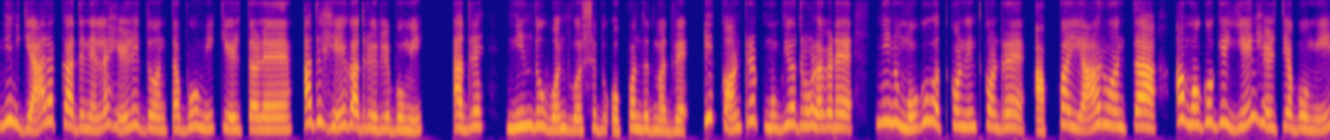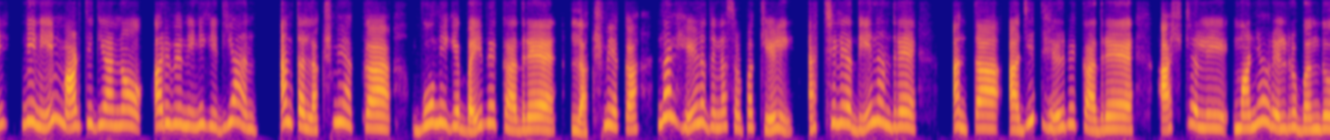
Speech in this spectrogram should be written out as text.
ನಿನ್ಗ್ ಯಾರಕ್ಕ ಅದನ್ನೆಲ್ಲ ಹೇಳಿದ್ದು ಅಂತ ಭೂಮಿ ಕೇಳ್ತಾಳೆ. ಅದು ಹೇಗಾದ್ರೂ ಇರ್ಲಿ ಭೂಮಿ. ಆದ್ರೆ ನಿಂದು ಒಂದ್ ವರ್ಷದ ಒಪ್ಪಂದದ ಮದ್ವೆ. ಈ ಕಾಂಟ್ರಾಕ್ಟ್ ಮುಗಿಯೋದ್ರೊಳಗಡೆ ನೀನು ಮಗು ಹೊತ್ಕೊಂಡ್ ನಿಂತ್ಕೊಂಡ್ರೆ ಅಪ್ಪ ಯಾರು ಅಂತ ಆ ಮಗುಗೆ ಏನ್ ಹೇಳ್ತೀಯ ಭೂಮಿ? ನೀನ್ ಏನ್ ಮಾಡ್ತಿದ್ಯಾ ಅನ್ನೋ ಅರಿವು ನಿನಗಿದ್ಯಾ ಅಂತ? ಅಂತ ಲಕ್ಷ್ಮಿ ಅಕ್ಕ ಭೂಮಿಗೆ ಬೈಬೇಕಾದ್ರೆ ಲಕ್ಷ್ಮಿ ಅಕ್ಕ ನಾನ್ ಹೇಳೋದನ್ನ ಸ್ವಲ್ಪ ಕೇಳಿ. ಆಕ್ಚುಲಿ ಅದೇನಂದ್ರೆ ಅಂತ ಅಜಿತ್ ಹೇಳ್ಬೇಕಾದ್ರೆ, ಅಷ್ಟರಲ್ಲಿ ಮನೆಯವ್ರೆಲ್ರು ಬಂದು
